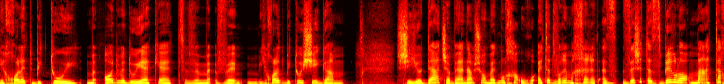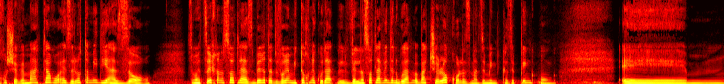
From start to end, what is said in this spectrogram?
יכולת ביטוי מאוד מדויקת ויכולת ביטוי שהיא גם שהיא יודעת שהבן אדם שעומד מולך הוא רואה את הדברים אחרת אז זה שתסביר לו מה אתה חושב ומה אתה רואה זה לא תמיד יעזור. זאת אומרת צריך לנסות להסביר את הדברים מתוך נקודת ולנסות להבין את הנקודת מבט שלו כל הזמן זה מין כזה פינג פונג. אמ,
